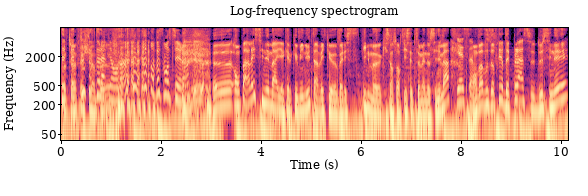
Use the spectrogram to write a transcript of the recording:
c'est tout sauf de la viande. hein. On peut se mentir. hein. Euh, on parlait cinéma il y a quelques minutes avec euh, bah, les films qui sont sortis cette semaine au cinéma. Yes. On va vous offrir des places de ciné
